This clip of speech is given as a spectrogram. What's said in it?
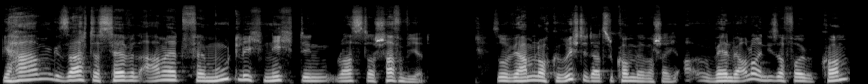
Wir haben gesagt, dass Selvin Ahmed vermutlich nicht den Roster schaffen wird. So, wir haben noch Gerüchte, dazu kommen wir wahrscheinlich, werden wir auch noch in dieser Folge kommen,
